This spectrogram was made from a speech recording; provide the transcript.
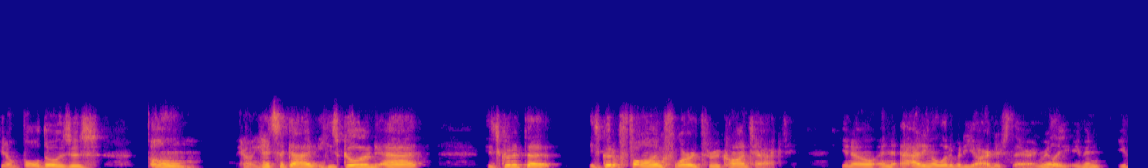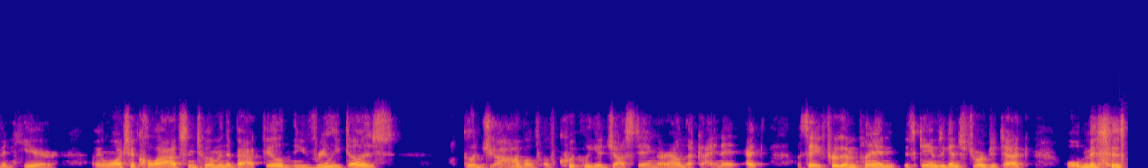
you know bulldozes, boom. You know he hits the guy. He's good at he's good at the he's good at falling forward through contact, you know, and adding a little bit of yardage there. And really, even even here, I mean, watch it collapse into him in the backfield. And He really does a good job of, of quickly adjusting around that guy. And it, I, let's say for them playing this game's against Georgia Tech, Ole Miss's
